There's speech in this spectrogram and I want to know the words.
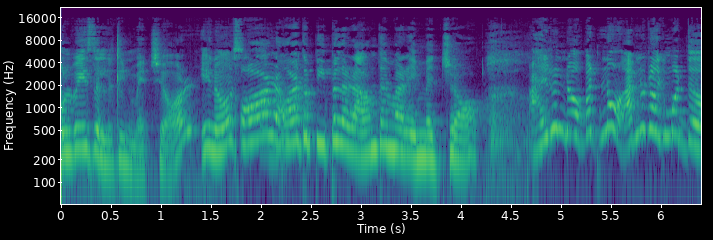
always a little mature, you know? Or or the people around them are immature. I don't know, but no, I'm not talking about the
